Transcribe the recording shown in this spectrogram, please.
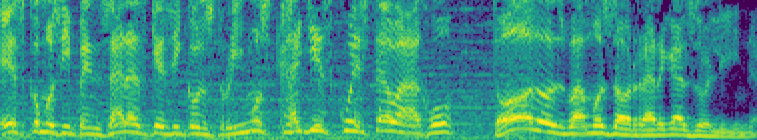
es como si pensaras que si construimos calles cuesta abajo, todos vamos a ahorrar gasolina.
